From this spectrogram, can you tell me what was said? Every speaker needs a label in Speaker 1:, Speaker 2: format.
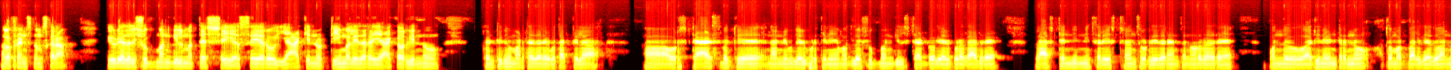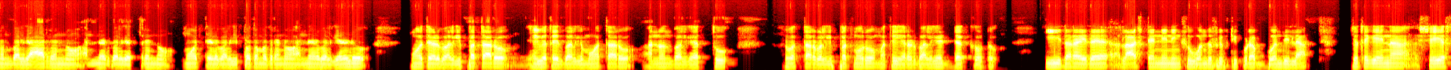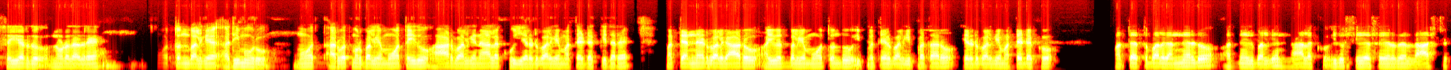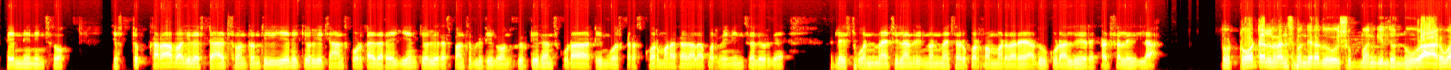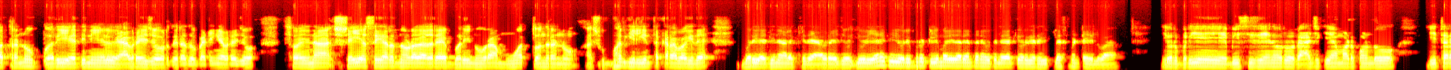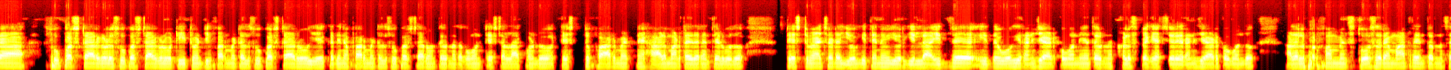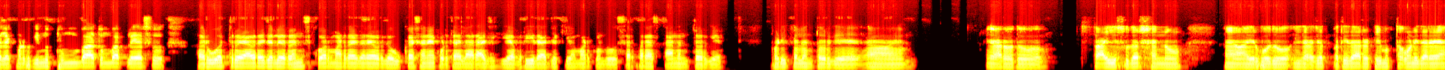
Speaker 1: Hello friends ನಮಸ್ಕಾರ. ಈ ವಿಡಿಯೋದಲ್ಲಿ ಶುಭ್ಮನ್ ಗಿಲ್ ಮತ್ತೆ ಶ್ರೇಯಸ್ ಅಯ್ಯರು ಯಾಕೆ ಇನ್ನೂ ಟೀಮಲ್ಲಿ ಇದ್ದಾರೆ ಯಾಕೆ ಅವ್ರಿಗೆ ಇನ್ನೂ ಕಂಟಿನ್ಯೂ ಮಾಡ್ತಾ ಇದ್ದಾರೆ ಗೊತ್ತಾಗ್ತಿಲ್ಲ. ಅವ್ರ ಸ್ಟ್ಯಾಟ್ಸ್ ಬಗ್ಗೆ ನಾನು ನಿಮ್ಗೆ ಹೇಳ್ಬಿಡ್ತೀನಿ. ಮೊದಲು ಶುಭ್ಮನ್ ಗಿಲ್ ಸ್ಟ್ಯಾಟ್ ಬಗ್ಗೆ ಹೇಳ್ಬಿಡೋದಾದ್ರೆ ಲಾಸ್ಟ್ ಟೆನ್ ಇನ್ನಿಂಗ್ಸಲ್ಲಿ ಎಷ್ಟು ರನ್ಸ್ ಹೊಡೆದಿದ್ದಾರೆ ಅಂತ ನೋಡೋದಾದ್ರೆ, ಒಂದು ಹದಿನೆಂಟು ರನ್ನು, ಹತ್ತೊಂಬತ್ತು ಬಾಲ್ಗೆ ಅದು, ಹನ್ನೊಂದು ಬಾಲ್ಗೆ ಆರು ರನ್ನು, ಹನ್ನೆರಡು ಬಾಲ್ಗೆ ಹತ್ತು ರನ್ನು, ಮೂವತ್ತೇಳು ಬಾಲ್ಗೆ ಇಪ್ಪತ್ತೊಂಬತ್ತು ರನ್ನು, ಹನ್ನೆರಡು ಬಾಲ್ಗೆ ಎರಡು, ಮೂವತ್ತೇಳು ಬಾಲ್ಗೆ ಇಪ್ಪತ್ತಾರು, ಐವತ್ತೈದು ಬಾಲ್ಗೆ ಮೂವತ್ತಾರು, ಹನ್ನೊಂದು ಬಾಲ್ಗೆ ಹತ್ತು, ಅರವತ್ತಾರು ಬಾಲ್ಗೆ ಇಪ್ಪತ್ತ್ಮೂರು ಮತ್ತು ಎರಡು ಬಾಲ್ಗೆ ಡಕ್ ಔಟು ಈ ಥರ ಇದೆ. ಲಾಸ್ಟ್ ಟೆನ್ ಇನ್ನಿಂಗ್ಸು ಒಂದು ಫಿಫ್ಟಿ ಕೂಡ ಬಂದಿಲ್ಲ. ಜೊತೆಗೆ ಇನ್ನು ಶ್ರೇಯಸ್ ಸೈಯರ್ದು ನೋಡೋದಾದರೆ ಮೂವತ್ತೊಂದು ಬಾಲ್ಗೆ ಹದಿಮೂರು, ಮೂವತ್ತು ಅರವತ್ತ್ಮೂರು ಬಾಲ್ಗೆ ಮೂವತ್ತೈದು, ಆರು ಬಾಲ್ಗೆ ನಾಲ್ಕು, ಎರಡು ಬಾಲ್ಗೆ ಮತ್ತೆ ಡಕ್ ಇದ್ದಾರೆ ಮತ್ತೆ ಹನ್ನೆರಡು ಬಾಲ್ಗೆ ಆರು, ಐವತ್ತು ಬಾಲ್ಗೆ ಮೂವತ್ತೊಂದು, ಇಪ್ಪತ್ತೇಳು ಬಾಲ್ಗೆ ಇಪ್ಪತ್ತಾರು, ಎರಡು ಬಾಲ್ಗೆ ಮತ್ತೆ ಡಕ್ಕು. ಮತ್ತೆ ಹತ್ತು ಬಾಲ್ಗೆ ಹನ್ನೆರಡು, ಹದಿನೈದು ಬಾಲ್ಗೆ ನಾಲ್ಕು. ಇದು ಶ್ರೇಯಸ್ ಅಯ್ಯರ್ದ ಲಾಸ್ಟ್ ಟೆನ್ ಇನ್ನಿಂಗ್ಸು ಎಷ್ಟು ಖರಾಬ್ ಆಗಿದೆ ಸ್ಟ್ಯಾಟ್ಸು ಅಂತಂತೂ ಏನಕ್ಕೆ ಇವರಿಗೆ ಚಾನ್ಸ್ ಕೊಡ್ತಾ ಇದ್ದಾರೆ ಏನಕ್ಕೆ ಇವರಿಗೆ ರೆಸ್ಪಾನ್ಸಿಬಿಲಿಟಿ ಇಲ್ಲ. ಒಂದು ಫಿಫ್ಟಿ ರನ್ಸ್ ಕೂಡ ಟೀಮ್ಗೋಸ್ಕರ ಸ್ಕೋರ್ ಮಾಡೋಕ್ಕಾಗಲ್ಲ ಪರ್ ಇನ್ನಿಂಗ್ಸಲ್ಲಿ ಇವರಿಗೆ. ಅಟ್ಲೀಸ್ಟ್ ಒಂದು ಮ್ಯಾಚ್ ಅಂದ್ರೆ ಇನ್ನೊಂದು ಮ್ಯಾಚ್ ಅವರು ಪರ್ಫಾರ್ಮ್ ಮಾಡಿದ್ದಾರೆ ಅದು ಕೂಡ ಅಲ್ಲಿ ರೆಕಾರ್ಡ್ಸಲ್ಲೇ ಇಲ್ಲ. ಸೊ ಟೋಟಲ್ ರನ್ಸ್ ಬಂದಿರೋದು ಶುಭ್ಮನ್ ಗಿಲ್ದು ನೂರ ಅರವತ್ತು ರನ್ನು, ಬರೀ ಹದಿನೇಳು ಆವರೇಜ್ ಅವ್ರದ್ದಿರೋದು ಬ್ಯಾಟಿಂಗ್ ಆವರೇಜು ಸೊ ಇನ್ನು ಶ್ರೇಯಸ್ ಅಯ್ಯರ್ ನೋಡೋದಾದ್ರೆ ಬರೀ ನೂರ ಮೂವತ್ತೊಂದು ರನ್ನು ಶುಭ್ಮನ್ ಗಿಲ್ಗಿಂತ ಖರಾಬ್ ಆಗಿದೆ. ಬರೀ ಹದಿನಾಲ್ಕಿದೆ ಆವರೇಜ್ ಇವ್ರು ಏನಕ್ಕೆ ಇವರಿಬ್ರು ಟೀಮಲ್ಲಿ ಇದ್ದಾರೆ ಅಂತ ಗೊತ್ತಿಲ್ಲ. ಯಾಕೆ ಇವರಿಗೆ ರೀಪ್ಲೇಸ್ಮೆಂಟೇ ಇಲ್ವಾ? ಇವರು ಬರೀ ಬಿ ಸಿ ಸಿ ಏನವರು ರಾಜಕೀಯ ಮಾಡಿಕೊಂಡು ಈ ಥರ ಸೂಪರ್ ಸ್ಟಾರ್ಗಳು ಸೂಪರ್ ಸ್ಟಾರ್ಗಳು ಟಿ ಟ್ವೆಂಟಿ ಫಾರ್ಮೆಟಲ್ಲಿ ಸೂಪರ್ ಸ್ಟಾರು ಏಕದಿನ ಫಾರ್ಮೆಟಲ್ಲಿ ಸೂಪರ್ ಸ್ಟಾರ್ ಅಂತ ಇವ್ರನ್ನ ತಗೊಂಡು ಟೆಸ್ಟಲ್ಲಿ ಹಾಕೊಂಡು ಟೆಸ್ಟ್ ಫಾರ್ಮೆಟ್ನೇ ಹಾಳು ಮಾಡ್ತಾ ಇದ್ದಾರೆ ಅಂತ ಹೇಳ್ಬೋದು. ಟೆಸ್ಟ್ ಮ್ಯಾಚ್ ಆಡೋ ಯೋಗ್ಯತೆನೂ ಇವ್ರಿಗಿಲ್ಲ. ಇದ್ರೆ ಇದ್ರೆ ಹೋಗಿ ರಣಜಿ ಆಡ್ಕೊಬನ್ನಿ ಅಂತ ಅವ್ರನ್ನ ಕಳಿಸ್ಬೇಕು ಆ್ಯಕ್ಚುಲಿ ರಣಜಿ ಆಡ್ಕೊಬಂದು ಅದ್ರಲ್ಲಿ ಪರ್ಫಾರ್ಮೆನ್ಸ್ ತೋರಿಸಿದ್ರೆ ಮಾತ್ರ ಇಂಥವ್ರನ್ನ ಸೆಲೆಕ್ಟ್ ಮಾಡ್ಬೇಕು. ಇನ್ನು ತುಂಬಾ ತುಂಬಾ ಪ್ಲೇಯರ್ಸು ಅರವತ್ತರ ಆವರೇಜಲ್ಲಿ ರನ್ ಸ್ಕೋರ್ ಮಾಡ್ತಾ ಇದ್ದಾರೆ ಅವ್ರಿಗೆ ಅವಕಾಶನೇ ಕೊಡ್ತಾ ಇಲ್ಲ. ರಾಜಕೀಯ ಬರೀ ರಾಜಕೀಯ ಮಾಡಿಕೊಂಡು ಸರ್ಫರಾಜ್ ಖಾನ್ ಅಂತವ್ರಿಗೆ ಪಡಿಕಲ್ ಅಂತವ್ರಿಗೆ ಯಾರೋದು ಸಾಯಿ ಸುದರ್ಶನ್ನು ಆ, ಇರ್ಬೋದು. ಈಗ ರಜತ್ ಪತಿದಾರ್ ಟೀಮಿಗೆ ತಗೊಂಡಿದ್ದಾರೆ.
